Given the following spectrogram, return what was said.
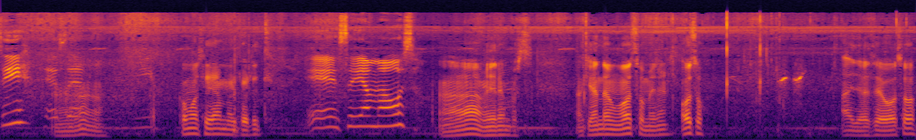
Sí, ese Ah. mío. ¿Cómo se llama el perrito? Eh, se llama oso. Ah, miren, pues aquí anda un oso, miren. Oso. Ay, ya ese oso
